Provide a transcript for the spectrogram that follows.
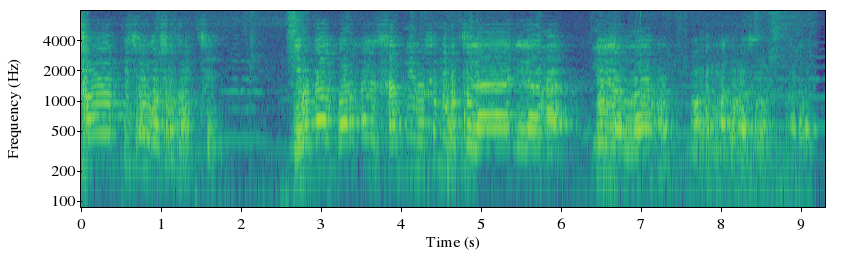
সব কিছুর ওষুধ হচ্ছে। ইহকাল পরকালের শান্তির ওষুধই হচ্ছে লা ইলাহা ইল্লাল্লাহ মুহাম্মাদুর রাসূলুল্লাহ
